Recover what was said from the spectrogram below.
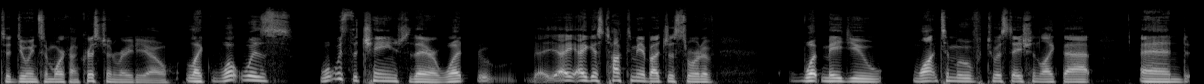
to doing some work on Christian radio. Like, what was what was the change there? What I, I guess talk to me about just sort of what made you want to move to a station like that, and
